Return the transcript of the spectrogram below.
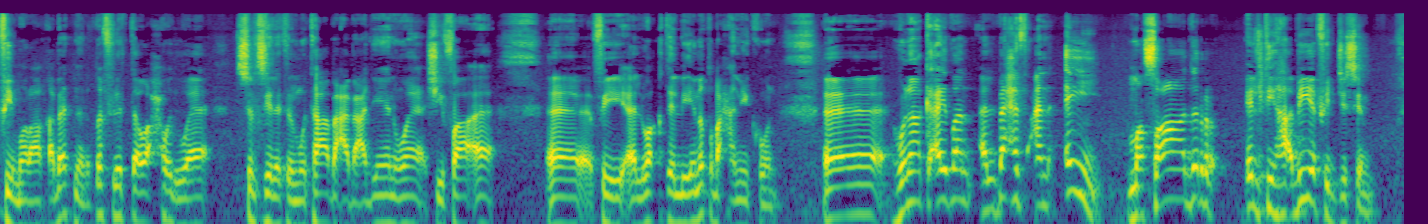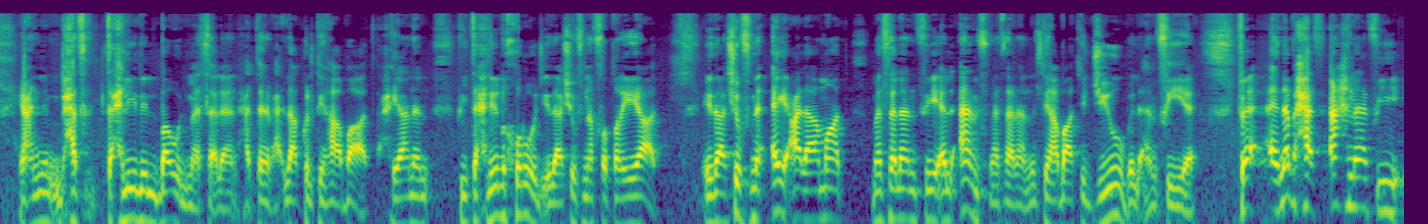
في مراقبتنا لطفل التوحد وسلسلة المتابعة بعدين وشفائه آه، في الوقت اللي نطمح أن يكون. آه، هناك أيضا البحث عن أي مصادر التهابية في الجسم. يعني بحث تحليل البول مثلا حتى ناكل التهابات. أحيانا في تحليل الخروج إذا شفنا فطريات إذا شفنا أي علامات مثلا في الأنف مثلا التهابات الجيوب الأنفية. فنبحث إحنا في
